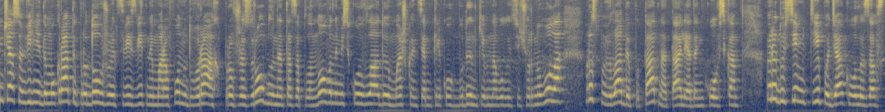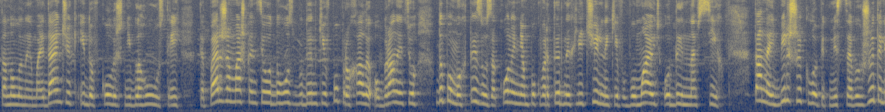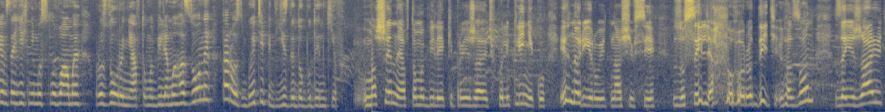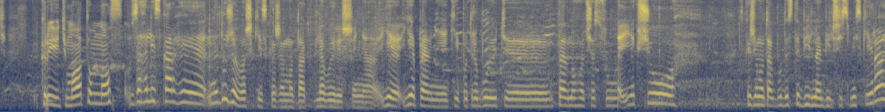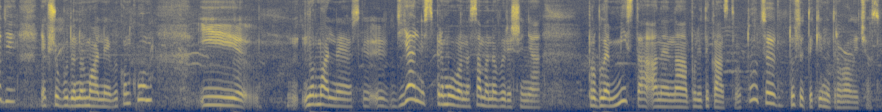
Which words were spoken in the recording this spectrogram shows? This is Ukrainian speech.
Тим часом вільні демократи продовжують свій звітний марафон у дворах. Про вже зроблене та заплановане міською владою мешканцям кількох будинків на вулиці Чорновола розповіла депутат Наталія Даньковська. Передусім, ті подякували за встановлений майданчик і довколишній благоустрій. Тепер же мешканці одного з будинків попрохали обраницю допомогти з узаконенням поквартирних лічильників, бо мають один на всіх. Та найбільший клопіт місцевих жителів, за їхніми словами, розорені автомобілями газони та розбиті під'їзди до будинків. машини, автомобілі, які приїжджають в поліклініку, ігнорують наші всі зусилля огородить газон, заїжджають, криють матом нас. Взагалі скарги не дуже важкі, скажімо так, для вирішення. Є, є певні, які потребують е, певного часу. Якщо Скажімо так, буде стабільна більшість в міській раді, якщо буде нормальний виконком і нормальна діяльність спрямована саме на вирішення проблем міста, а не на політиканство, то це досить таки нетривалий час.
